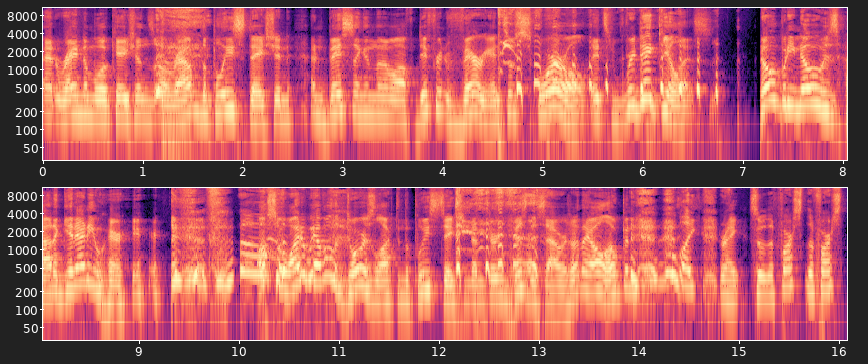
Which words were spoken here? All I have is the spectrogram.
at random locations around the police station and basing them off different variants of squirrel? It's ridiculous. Nobody knows how to get anywhere here. Also, why do we have all the doors locked in the police station during business hours? Are they all open? like, right. So the first, the first,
